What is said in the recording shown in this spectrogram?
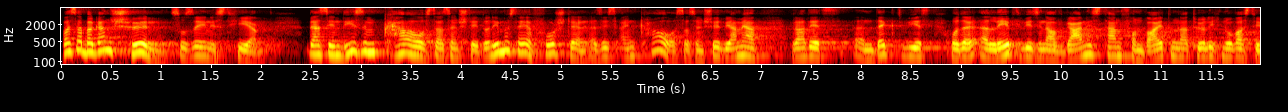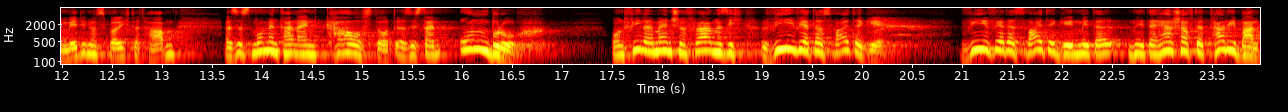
Was aber ganz schön zu sehen ist hier, dass in diesem Chaos, das entsteht, und ihr müsst euch ja vorstellen, es ist ein Chaos, das entsteht. Wir haben ja gerade jetzt entdeckt, wie es oder erlebt, wie es in Afghanistan von weitem natürlich, nur was die Medien uns berichtet haben. Es ist momentan ein Chaos dort, es ist ein Umbruch. Und viele Menschen fragen sich, wie wird das weitergehen? Wie wird es weitergehen mit der, mit der Herrschaft der Taliban?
